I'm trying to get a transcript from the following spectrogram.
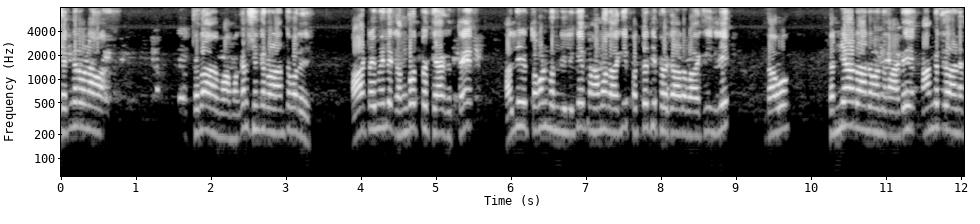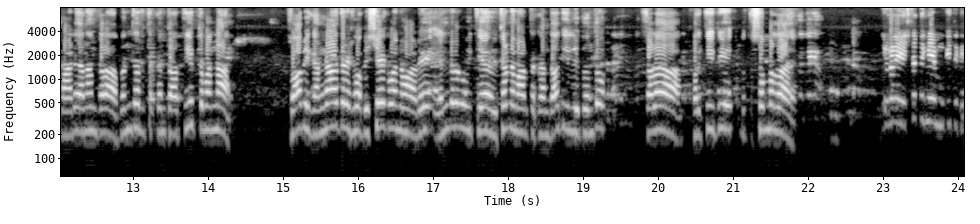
ಶಂಕರವಣ ಅಥವಾ ಮಕರ ಶಂಕರವಣ ಅಂತ ಬರೆದಿದೆ ಆ ಟೈಮಲ್ಲಿ ಗಂಗೋತ್ಪತ್ತಿ ಆಗುತ್ತೆ. ಅಲ್ಲಿ ತಗೊಂಡು ಬಂದು ಇಲ್ಲಿಗೆ ಮಾಮೂಲಾಗಿ ಪದ್ಧತಿ ಪ್ರಕಾರವಾಗಿ ಇಲ್ಲಿ ನಾವು ಕನ್ಯಾದಾನವನ್ನು ಮಾಡಿ ಮಾಂಗಲ್ಯದಾನ ಮಾಡಿ ಅನಂತರ ಬಂದಿರತಕ್ಕಂತಹ ತೀರ್ಥವನ್ನ ಸ್ವಾಮಿ ಗಂಗಾಧರೇಶ್ವರ ಅಭಿಷೇಕವನ್ನು ಮಾಡಿ ಎಲ್ಲರಿಗೂ ವಿತ- ವಿತರಣೆ ಮಾಡತಕ್ಕಂಥದ್ದು ಇಲ್ಲಿ ಒಂದು ಸ್ಥಳ ಪ್ರತೀತಿ ಮತ್ತು ಸಂಪ್ರದಾಯ. ಎಷ್ಟೊತ್ತಿಗೆ ಮುಗಿತು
